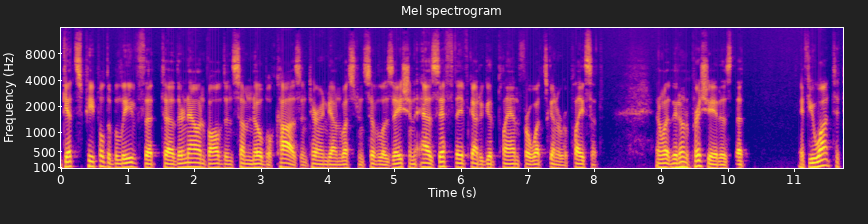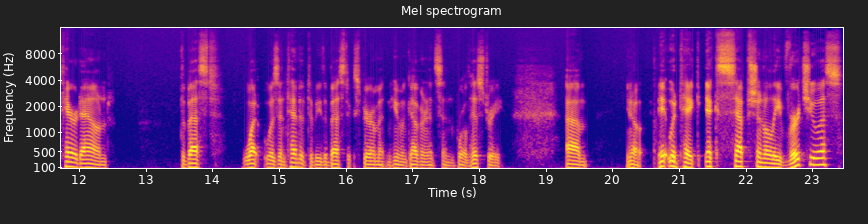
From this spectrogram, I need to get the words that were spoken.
gets people to believe that uh, they're now involved in some noble cause in tearing down Western civilization, as if they've got a good plan for what's going to replace it. And what they don't appreciate is that if you want to tear down the best, what was intended to be the best experiment in human governance in world history, um, you know, it would take exceptionally virtuous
